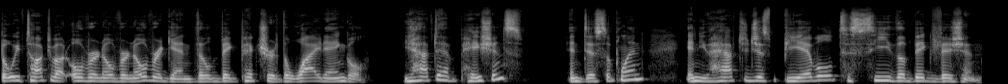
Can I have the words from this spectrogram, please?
But we've talked about over and over and over again the big picture, the wide angle. You have to have patience and discipline, and you have to just be able to see the big vision.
